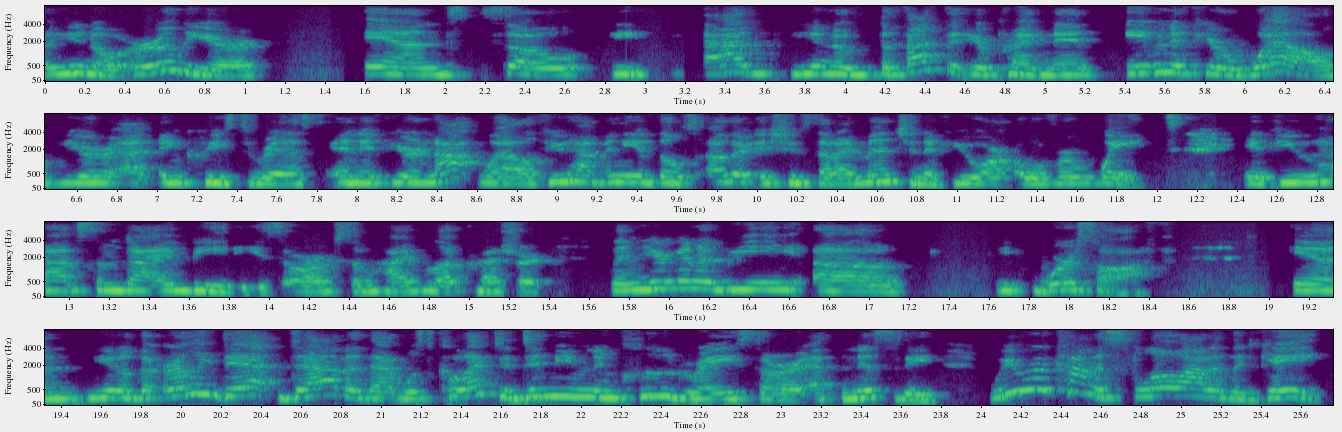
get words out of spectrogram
you know, earlier. And so add, you know, the fact that you're pregnant, even if you're well, you're at increased risk. And if you're not well, if you have any of those other issues that I mentioned, if you are overweight, if you have some diabetes or some high blood pressure, then you're going to be uh, worse off. And you know, the early da- data that was collected didn't even include race or ethnicity. We were kind of slow out of the gate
